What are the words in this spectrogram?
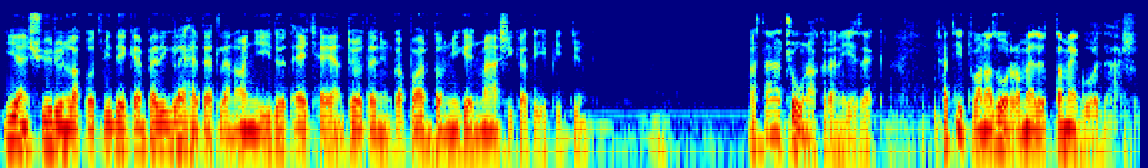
Ilyen sűrűn lakott vidéken pedig lehetetlen annyi időt egy helyen töltenünk a parton, míg egy másikat építünk. Aztán a csónakra nézek. Hát itt van az orrom előtt a megoldás.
